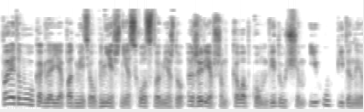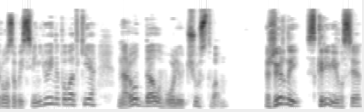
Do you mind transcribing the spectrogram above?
Поэтому, когда я подметил внешнее сходство между ожиревшим колобком ведущим и упитанной розовой свиньей на поводке, народ дал волю чувствам. Жирный скривился,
